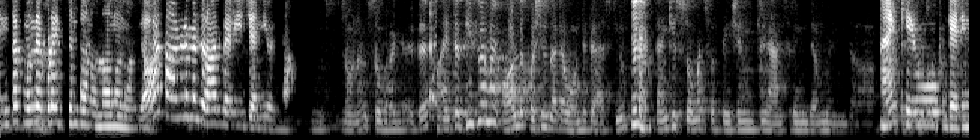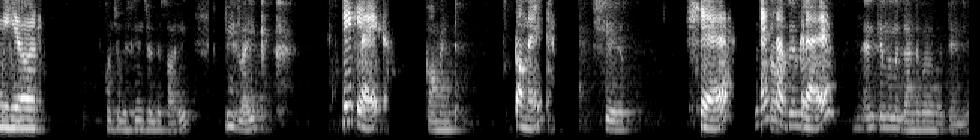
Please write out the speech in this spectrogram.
ఇంతకు ముందు ఎప్పుడో ఇచ్చుంటాను. No no no your compliments are very genuine అవునా? సూపర్గా అయితే అయితే these were my all the questions that I wanted to ask you thank you so much for patiently answering them and thank you for getting me here కొంచెం విసిగించుంటే sorry please like please like comment comment share share and subscribe and కింద ఉన్న గంట కూడా పెట్టండి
